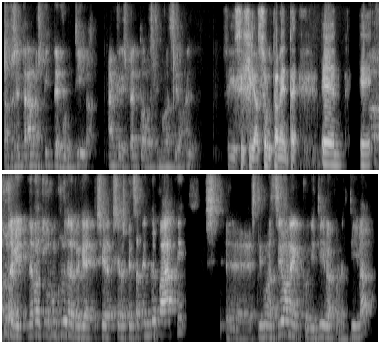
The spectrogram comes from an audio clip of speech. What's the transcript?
rappresenterà una spinta evolutiva anche rispetto alla stimolazione? Sì, sì, sì, assolutamente. Eh, eh... No, scusami, devo concludere perché si era, si era, spezzata in due parti. Eh, stimolazione cognitiva collettiva,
